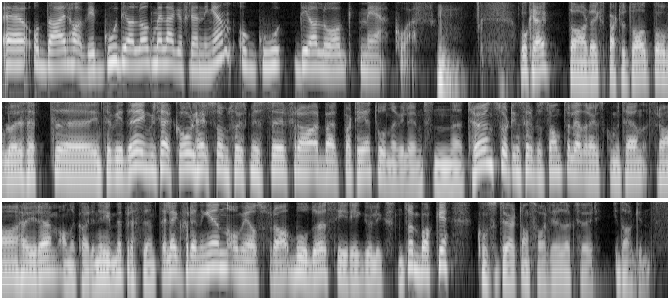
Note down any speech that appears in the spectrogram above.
Eh, og der har vi god dialog med Legeforeningen og god dialog med KS. Mm. Ok, da er det ekspertutvalg på blå resept eh, inntil videre. Ingvild Kjerkol, helse- og omsorgsminister fra Arbeiderpartiet. Tone Wilhelmsen Trøen, stortingsrepresentant og leder av helsekomiteen fra Høyre. Anne Karin Rime, president i Legeforeningen. Og med oss fra Bodø, Siri Gulliksen Tømbakke, konstituert ansvarlig redaktør i Dagens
